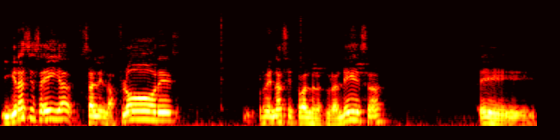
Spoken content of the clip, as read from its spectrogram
y gracias a ella salen las flores, renace toda la naturaleza. Eh,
